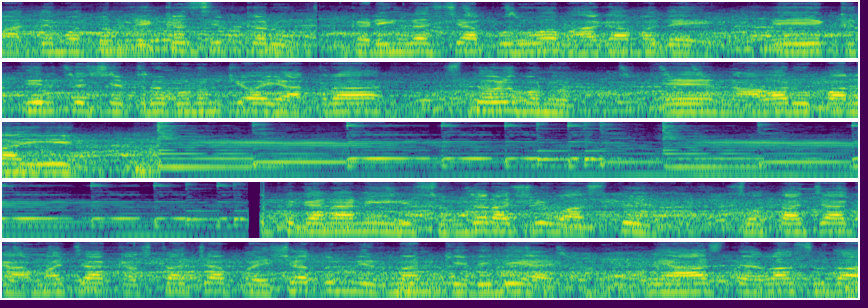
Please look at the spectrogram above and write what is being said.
माध्यमातून विकसित करून कडिंग्लजच्या पूर्व भागामध्ये हे एक तीर्थक्षेत्र म्हणून किंवा यात्रा स्थळ म्हणून हे नावारूपाला येईल. गणाने ही सुंदर अशी वास्तू स्वतःच्या घामाच्या कष्टाच्या पैशातून निर्माण केलेली आहे. आणि आज त्यालासुद्धा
